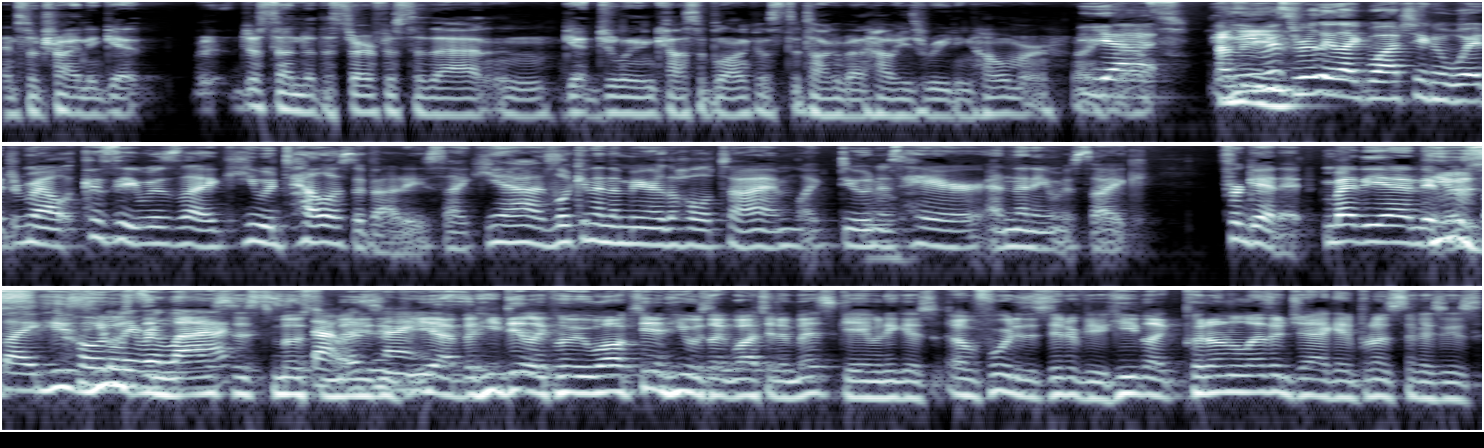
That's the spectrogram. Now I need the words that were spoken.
And so trying to get just under the surface of that and get Julian Casablancas to talk about how he's reading Homer. Like Yeah, that's- I he mean- was really like watching a witch melt because he was like he would tell us about it. He's like, yeah, looking in the mirror the whole time, like doing his hair, and then he was like, forget it. By the end, it he was, was like he's, totally he was the relaxed. nicest most that amazing was nice. yeah but he did like when we walked in he was like watching a Mets game and he goes oh before we do this interview he like put on a leather jacket and put on sunglasses he goes,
